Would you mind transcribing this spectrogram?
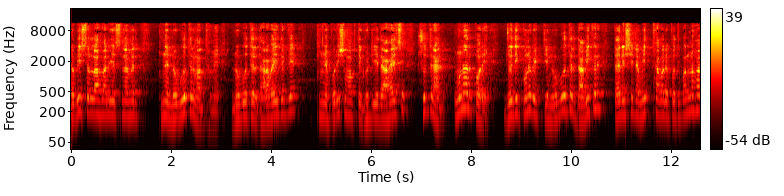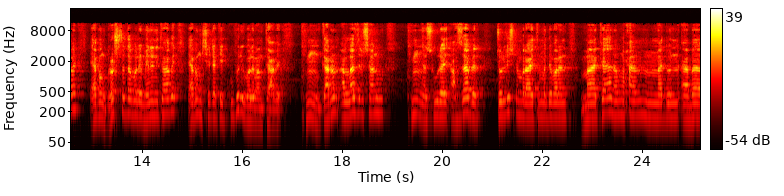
নবী সাল্লাহ আলী ইসলামের নবুতের মাধ্যমে নবুতের ধারাবাহিককে পরিসমাপ্তি ঘটিয়ে দেওয়া হয়েছে। সুতরাং ওনার পরে যদি কোনো ব্যক্তি নবুয়তের দাবি করে তাহলে সেটা মিথ্যা বলে প্রতিপন্ন হবে এবং ভ্রষ্টতা বলে মেনে নিতে হবে এবং সেটাকে কুফুরি বলে মানতে হবে। হম, কারণ আল্লাহ শানু সুরাই আহজাবের চল্লিশ নম্বর আয়তের মধ্যে বলেন, মা কানা মুহাম্মাদুন আবা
